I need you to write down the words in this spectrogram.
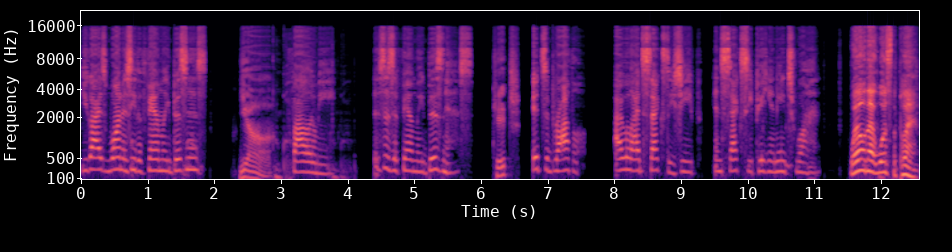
You guys want to see the family business? Yeah. Follow me. This is a family business. Kitch? It's a brothel. I will add sexy sheep and sexy pig in each one. Well, that was the plan.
